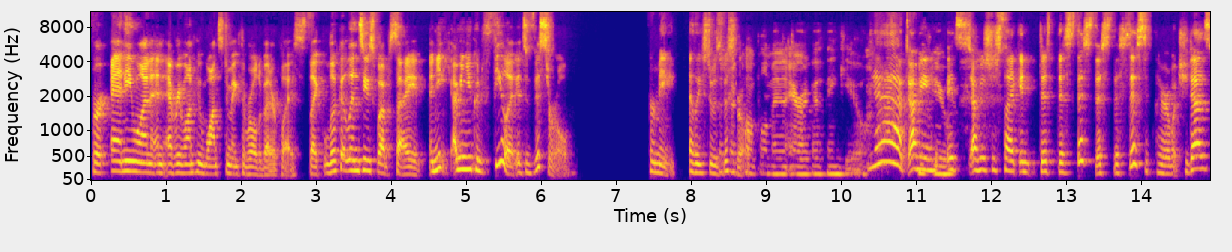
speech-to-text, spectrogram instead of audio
for anyone and everyone who wants to make the world a better place. Like, look at Lindsay's website, and you, I mean, you can feel it. It's visceral. For me, at least, it was Such visceral. compliment, Erica. Thank you. Yeah, I mean, you. it's. I was just like, and this, this, this, this, this, this. Clear what she does.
